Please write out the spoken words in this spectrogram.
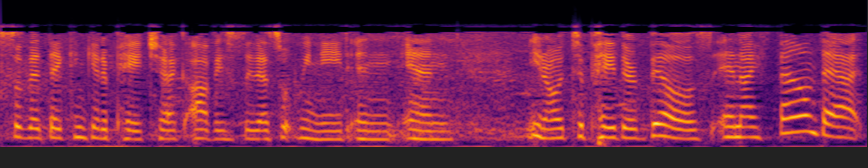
so that they can get a paycheck. Obviously, that's what we need, and and you know, to pay their bills. And I found that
